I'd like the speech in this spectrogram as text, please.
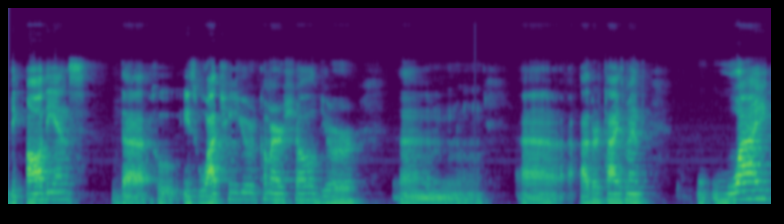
the audience the, who is watching your commercial, your um, uh, advertisement, why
